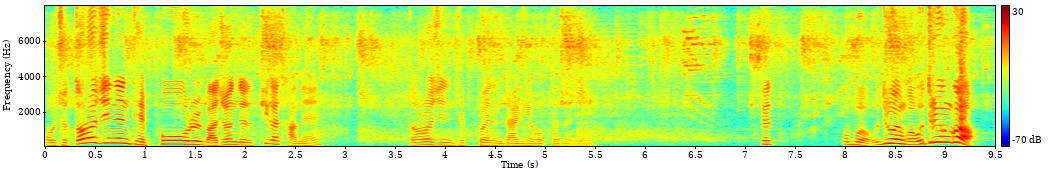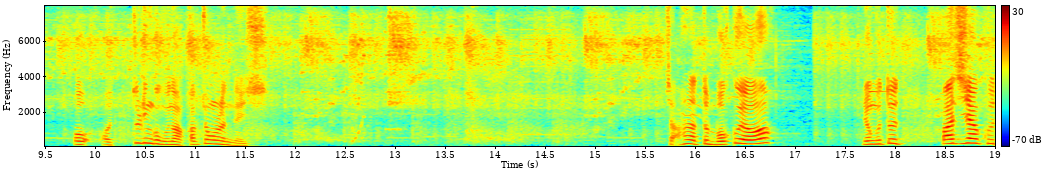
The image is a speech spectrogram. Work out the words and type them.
어 저 떨어지는 대포를 마주했는데도 피가 다네. 떨어지는 대포에는 날개가 없다더니. 끝. 어 뭐야. 어디로 간 거야? 어디로 간 거야? 어, 어 뚫린 거구나. 깜짝 놀랐네 씨. 자 하나 또 먹고요. 이런 것도 빠지지 않고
